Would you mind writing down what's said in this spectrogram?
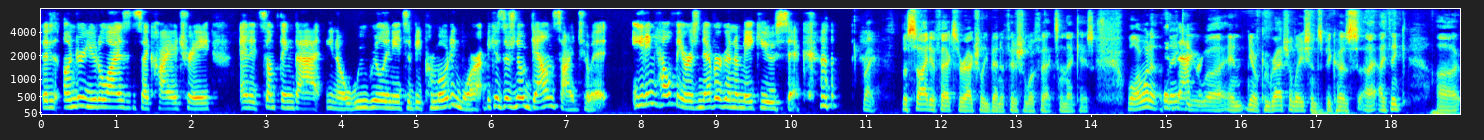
that is underutilized in psychiatry and it's something that you know we really need to be promoting more because there's no downside to it. Eating healthier is never going to make you sick. Right. The side effects are actually beneficial effects in that case. Well, I want to thank you uh, and you know congratulations because I, I think uh,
